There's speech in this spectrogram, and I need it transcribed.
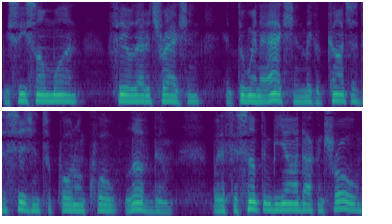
we see someone, feel that attraction, and through interaction make a conscious decision to quote unquote love them but if it's something beyond our control,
